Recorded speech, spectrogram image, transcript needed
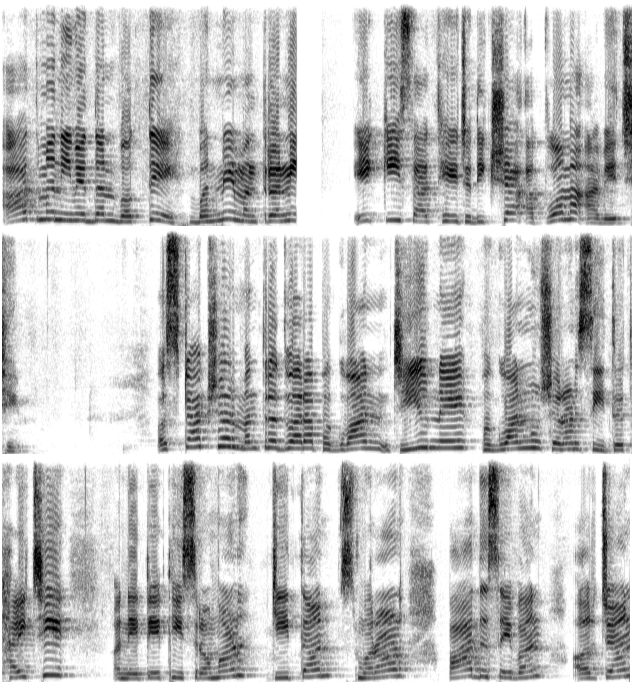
આત્મનિવેદન વખતે બંને મંત્રની એકી સાથે જ દીક્ષા આપવામાં આવે છે. અષ્ટાક્ષર મંત્ર દ્વારા ભગવાન જીવને ભગવાનનું શરણ સિદ્ધ થાય છે અને તેથી શ્રવણ, કીર્તન, સ્મરણ, પાદ સેવન, અર્ચન,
